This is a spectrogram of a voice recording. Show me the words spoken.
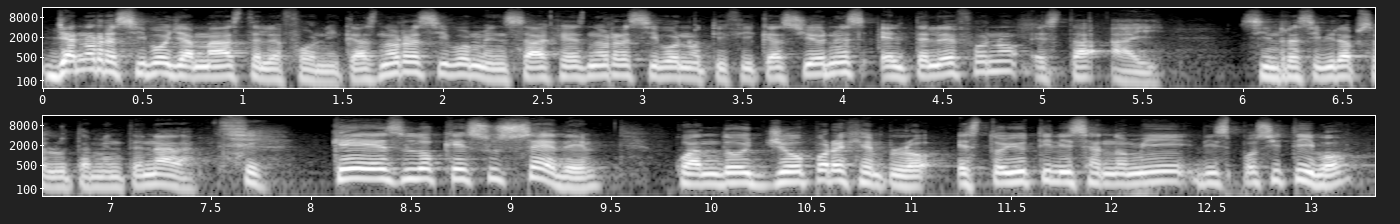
ya no recibo llamadas telefónicas, no recibo mensajes, no recibo notificaciones, el teléfono está ahí, sin recibir absolutamente nada. Sí. ¿Qué es lo que sucede cuando yo, por ejemplo, estoy utilizando mi dispositivo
